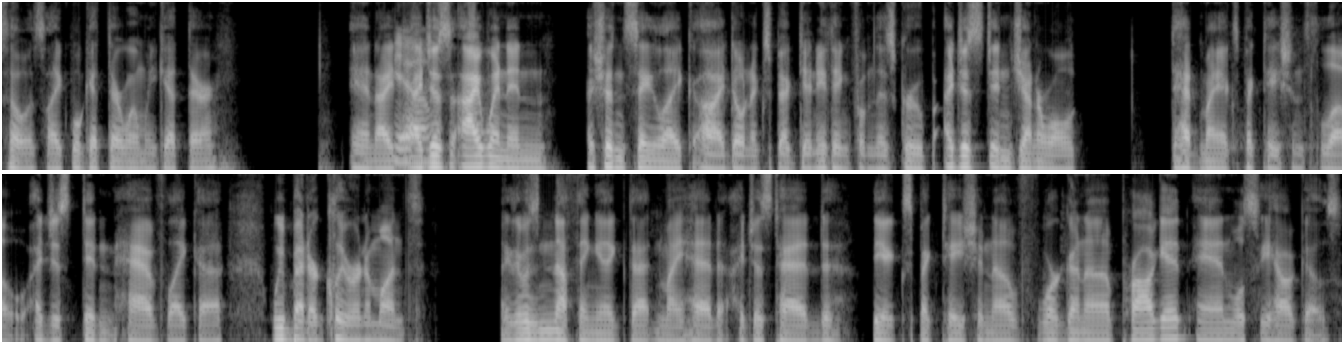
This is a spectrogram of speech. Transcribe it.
so it's like we'll get there when we get there. And I, I just, I went in. I shouldn't say like "Oh, I don't expect anything from this group. I just, in general, had my expectations low. I just didn't have like a we better clear in a month. Like there was nothing like that in my head. I just had the expectation of we're gonna prog it and we'll see how it goes.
